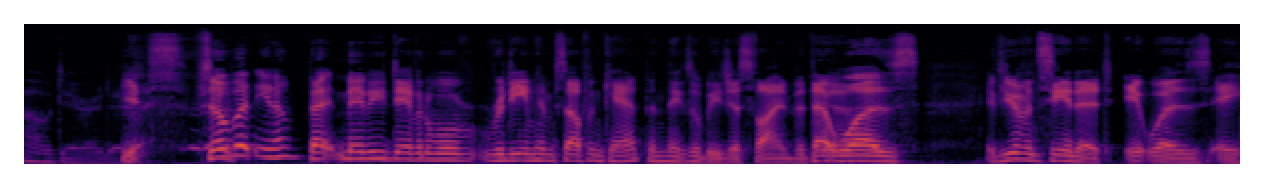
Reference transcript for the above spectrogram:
Oh dear, dear. Yes. So, but you know, maybe David will redeem himself in camp and things will be just fine. But that Yeah. was. if you haven't seen it, it was a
